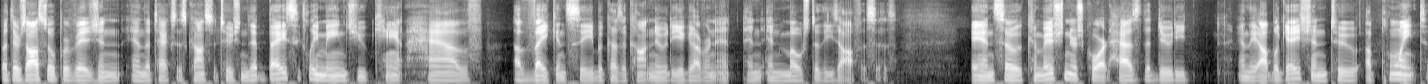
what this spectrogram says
But there's also a provision in the Texas Constitution that basically means you can't have a vacancy because of continuity of government in, in most of these offices. And so, Commissioner's Court has the duty and the obligation to appoint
